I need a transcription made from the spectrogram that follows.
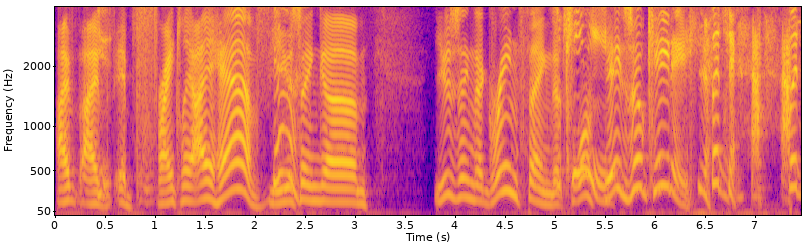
I've, I've it- frankly, I have using um, using the green thing. That's Zucchini. Yeah, zucchini. But but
